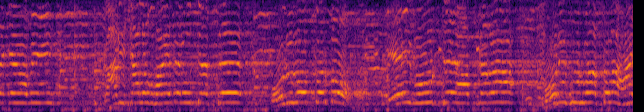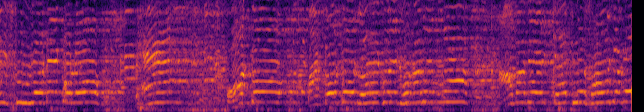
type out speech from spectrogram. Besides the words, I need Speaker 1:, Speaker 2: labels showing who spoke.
Speaker 1: থেকে আমি গাড়ি চালক ভাইদের উদ্দেশ্যে অনুরোধ করব, এই মুহূর্তে আপনারা মণিপুর বাসলা হাই স্কুল রোডে কোনো ভ্যান, অটো বা টোটো দয়া করে ঢোকাবেন না। আমাদের ট্যাবলো সহযোগী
